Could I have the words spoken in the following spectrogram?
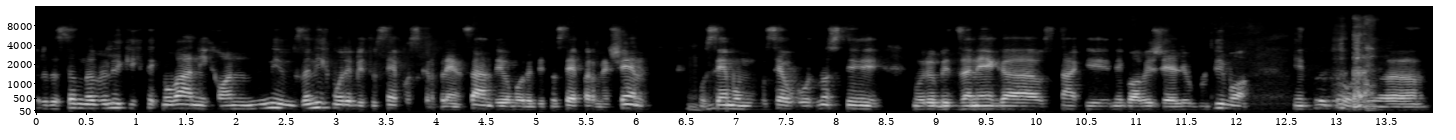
predvsem na velikih tekmovanjih, on, za njih mora biti vse poskrbljen. Sandi mora biti vse prnešen, mhm. vse, vse ugodnosti morajo biti za njega, vsaki njegovi želji ugodimo. In to je to. Uh,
